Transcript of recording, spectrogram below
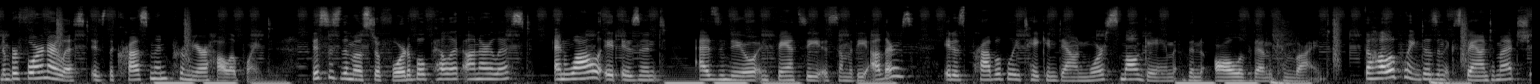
Number four on our list is the Crosman Premier Hollow Point. This is the most affordable pellet on our list, and while it isn't as new and fancy as some of the others, it has probably taken down more small game than all of them combined. The hollow point doesn't expand much,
